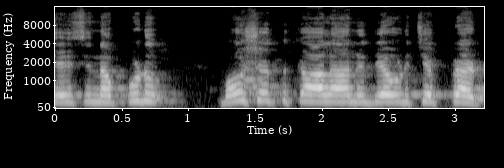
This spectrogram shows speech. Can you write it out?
చేసినప్పుడు భవిష్యత్తు కాలాన్ని దేవుడు చెప్పాడు.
